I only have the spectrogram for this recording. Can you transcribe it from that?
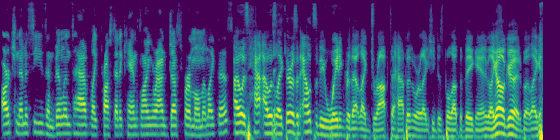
arch nemesis and villains have like prosthetic hands lying around just for a moment like this? I was ha- I was like, there was an ounce of me waiting for that like drop to happen, where like she just pulled out the fake hand, and be like, oh good, but like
